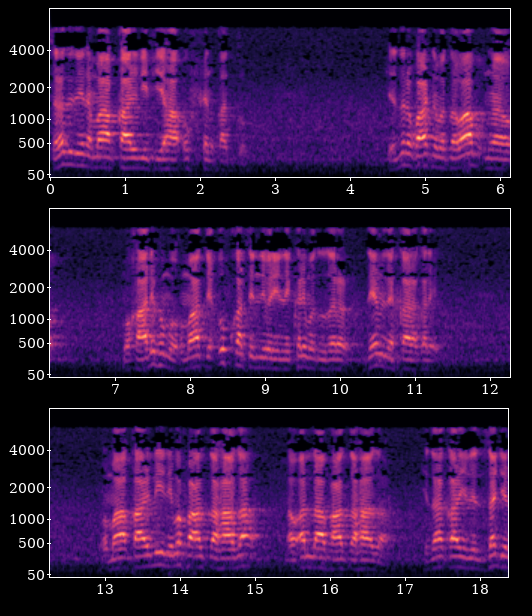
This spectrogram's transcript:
سرد دین ما قاللی فیہا افن قد۔ قدو جدر خواہش نہ بتواب مخالف ہم محمات اف کرتے لیوری نے کلمت ضرر دیم نے کارا کرے۔ وما قال لي لما فعلت هذا او الله فعلت هذا اذا قال لي الزجر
